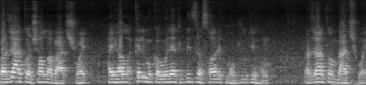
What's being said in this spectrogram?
برجع لكم إن شاء الله بعد شوي. هي هلا كل مكونات البيتزا صارت موجودة هون. برجع لكم بعد شوي.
